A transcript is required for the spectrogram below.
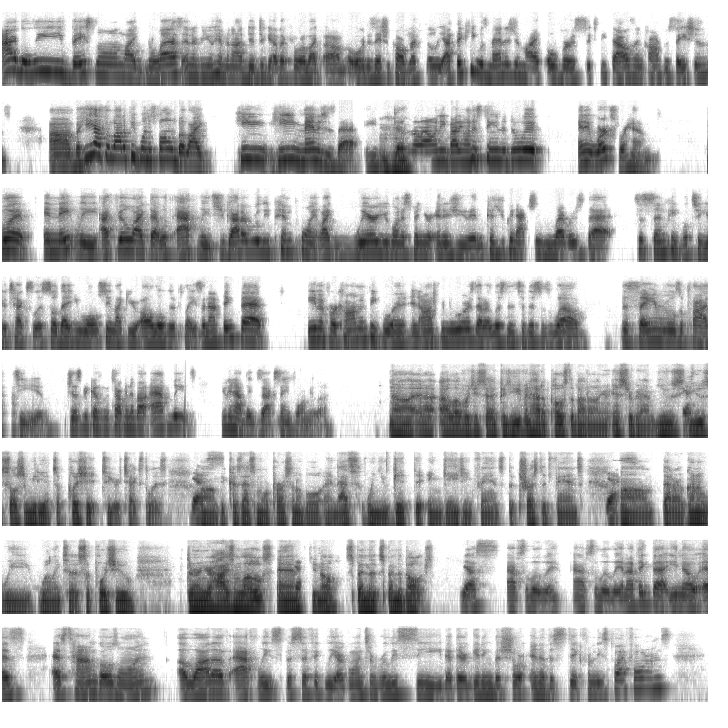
I believe based on like the last interview him and I did together for like um, an organization called Rec Philly, I think he was managing like over 60,000 conversations. Um, but he has a lot of people on his phone, but like he he manages that. He mm-hmm. doesn't allow anybody on his team to do it and it works for him. But innately, I feel like that with athletes, you got to really pinpoint like where you're going to spend your energy in because you can actually leverage that to send people to your text list so that you won't seem like you're all over the place. And I think that even for common people and, and entrepreneurs that are listening to this as well, the same rules apply to you. Just because we're talking about athletes, you can have the exact same formula. No, and I, I love what you said because you even had a post about it on your Instagram. Use yes. use social media to push it to your text list, yes. um, because that's more personable, and that's when you get the engaging fans, the trusted fans, yes. um, that are gonna be willing to support you during your highs and lows, and you know spend the spend the dollars. Yes, absolutely. Absolutely. And I think that, you know, as as time goes on, a lot of athletes specifically are going to really see that they're getting the short end of the stick from these platforms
